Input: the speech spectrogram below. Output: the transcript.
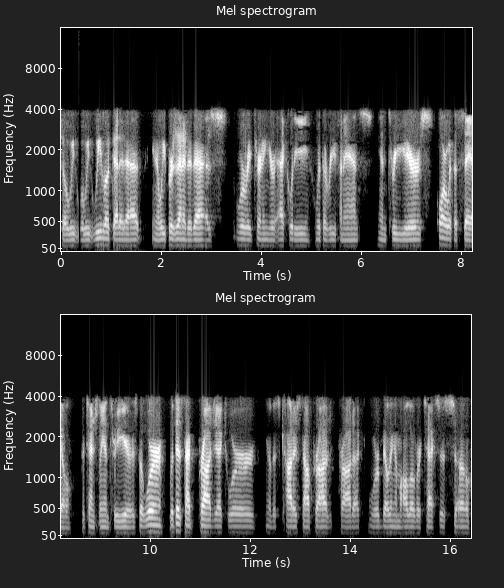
So we we we looked at it at you know we presented it as we're returning your equity with a refinance in three years or with a sale potentially in three years. But we're with this type of project, we're you know this cottage style pro- product. We're building them all over Texas. So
